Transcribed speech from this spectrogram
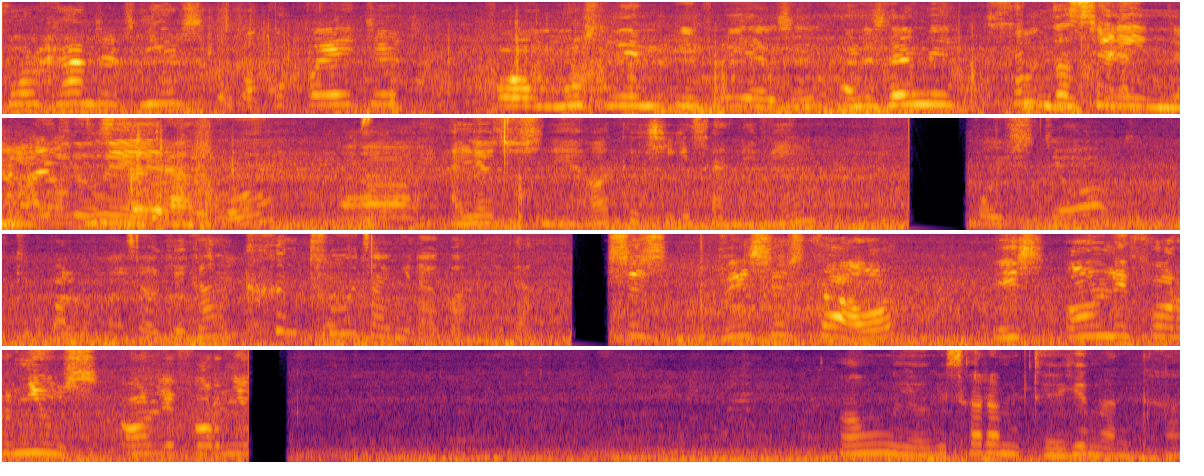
400 years occupied for Muslim influence. Understand me? 큰 무슬림 교회라고 아, 알려주시네요. 택시 기사님이 보이시죠? 깃발로 날. 저기가 큰 투어장이라고 합니다. This is this is tower is only for news, only for news. 어우 여기 사람 되게 많다.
